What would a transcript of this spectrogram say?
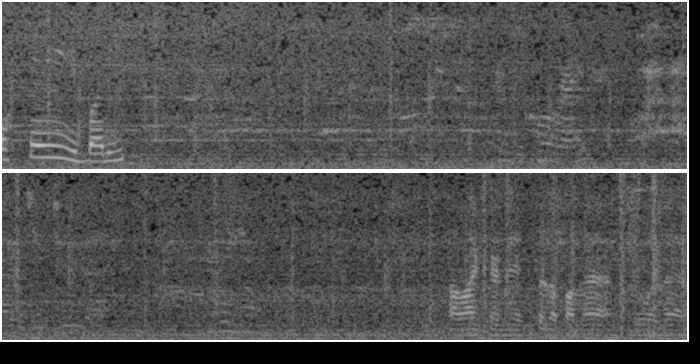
Oh, hey, buddy. I like their net set on that, doing that.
